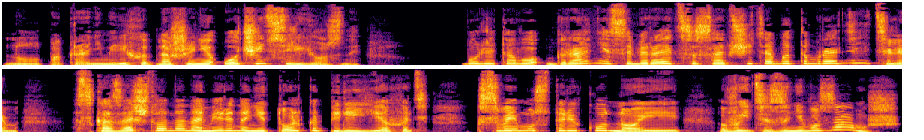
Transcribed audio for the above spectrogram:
но, по крайней мере, их отношения очень серьезны. Более того, Грани собирается сообщить об этом родителям, сказать, что она намерена не только переехать к своему старику, но и выйти за него замуж.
